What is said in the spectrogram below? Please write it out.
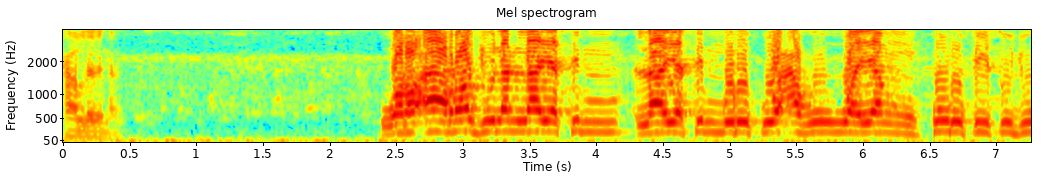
ខាងលើហ្នឹងវរអារ៉ាជូលានឡាយធីមឡាយធីមរុកូអាហ៊ូវយ៉ាងគូរូហ្វីសុយូ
